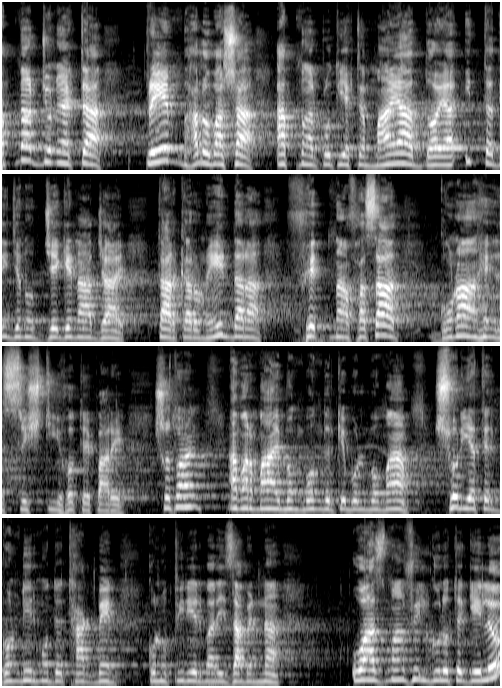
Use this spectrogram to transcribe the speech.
আপনার জন্য একটা প্রেম, ভালোবাসা, আপনার প্রতি একটা মায়া, দয়া ইত্যাদি যেন জেগে না যায়। তার কারণ এর দ্বারা ফেতনা, ফাসাদ, গোনাহের সৃষ্টি হতে পারে। সুতরাং আমার মা এবং বোনদেরকে বলব, মা, শরিয়াতের গণ্ডির মধ্যে থাকবেন, কোনো পীরের বাড়ি যাবেন না। ওয়াজ মাহফিলগুলোতে গেলেও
